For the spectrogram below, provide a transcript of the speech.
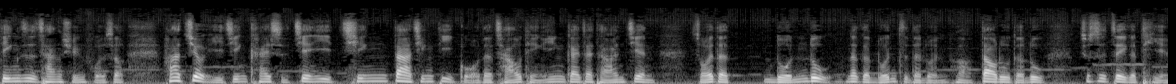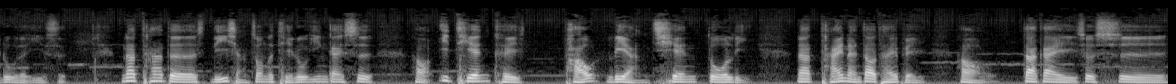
丁日昌巡抚的时候，他就已经开始建议清大清帝国的朝廷应该在台湾建所谓的。轮路，那个轮子的轮哈，道路的路就是这个铁路的意思。那他的理想中的铁路应该是，好一天可以跑两千多里。那台南到台北，好大概就是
